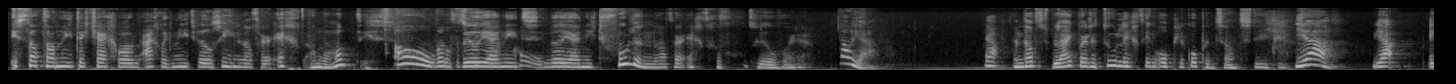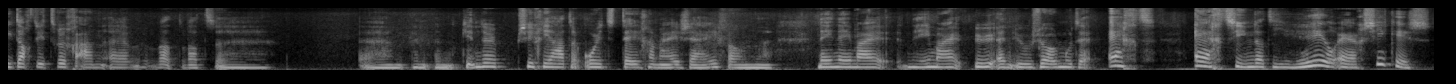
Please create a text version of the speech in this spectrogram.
is dat dan niet dat jij gewoon eigenlijk niet wil zien wat er echt aan de hand is? Oh, wat of wil jij, niet, wil jij niet voelen wat er echt gevoeld wil worden? Oh ja. Ja. En dat is blijkbaar de toelichting op je kop in het zand steken. Ja, ja. Ik dacht weer terug aan uh, wat, wat uh, um, een, een, kinderpsychiater ooit tegen mij zei: van uh, nee, nee maar, nee, maar u en uw zoon moeten echt, echt zien dat hij heel erg ziek is.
